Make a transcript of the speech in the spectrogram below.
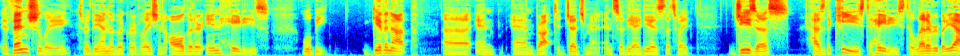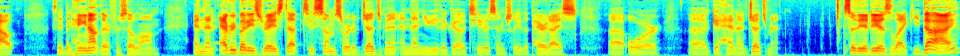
eventually, toward the end of the Book of Revelation, all that are in Hades will be given up uh, and and brought to judgment. And so the idea is that's why Jesus has the keys to Hades to let everybody out because they've been hanging out there for so long. And then everybody's raised up to some sort of judgment, and then you either go to essentially the paradise uh, or uh, Gehenna judgment. So the idea is like you die,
